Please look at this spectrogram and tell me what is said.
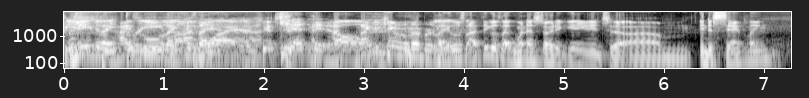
Maybe like high school, like because like. LimeWire. Can't hit it all. Like I can't remember. Like it was. I think it was like when I started getting into um into sampling.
